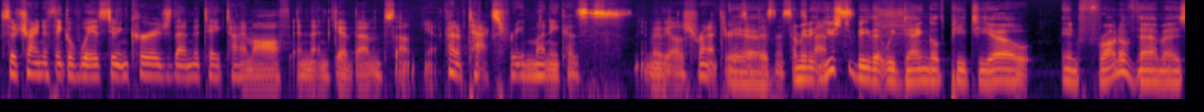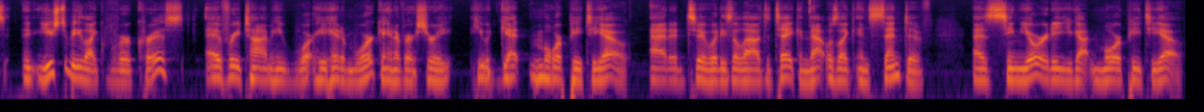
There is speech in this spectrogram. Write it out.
So trying to think of ways to encourage them to take time off and then give them some, yeah, kind of tax-free money because maybe I'll just run it through as a business. I mean, it used to be that we dangled PTO in front of them as it used to be like for Chris, every time he wor- he hit a work anniversary, he would get more PTO added to what he's allowed to take. And that was like incentive. As seniority, you got more PTO.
